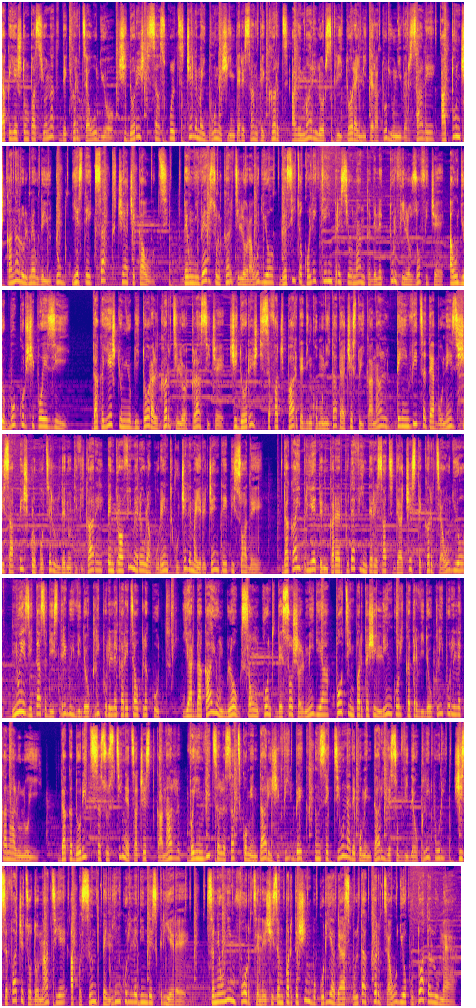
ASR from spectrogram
Dacă ești un pasionat de cărți audio și dorești să asculți cele mai bune și interesante cărți ale marilor scriitori ai literaturii universale, atunci canalul meu de YouTube este exact ceea ce cauți. Pe universul cărților audio găsiți o colecție impresionantă de lecturi filozofice, audiobook-uri și poezii, dacă ești un iubitor al cărților clasice și dorești să faci parte din comunitatea acestui canal, te invit să te abonezi și să apeși clopoțelul de notificare pentru a fi mereu la curent cu cele mai recente episoade. Dacă ai prieteni care ar putea fi interesați de aceste cărți audio, nu ezita să distribui videoclipurile care ți-au plăcut. Iar dacă ai un blog sau un cont de social media, poți împărtăși linkuri către videoclipurile canalului. Dacă doriți să susțineți acest canal, vă invit să lăsați comentarii și feedback în secțiunea de comentarii de sub videoclipuri și să faceți o donație apăsând pe linkurile din descriere. Să ne unim forțele și să împărtășim bucuria de a asculta cărți audio cu toată lumea.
